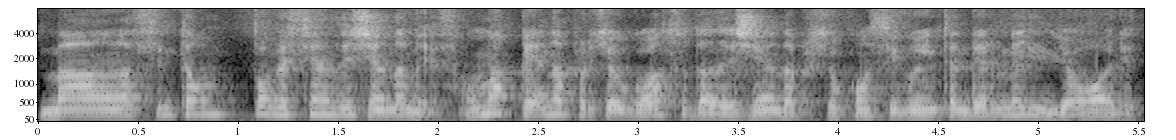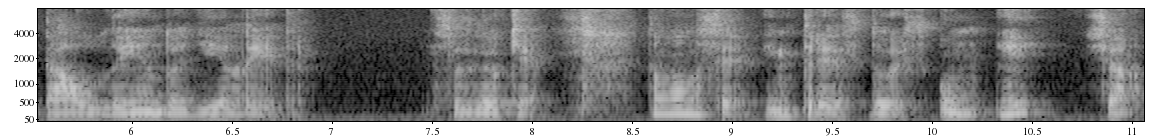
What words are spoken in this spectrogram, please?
Mas então talvez tenha legenda mesmo. Uma pena porque eu gosto da legenda porque eu consigo entender melhor e tal, lendo ali a letra. Vocês ver o que? Então vamos ser em 3, 2, 1 e já.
